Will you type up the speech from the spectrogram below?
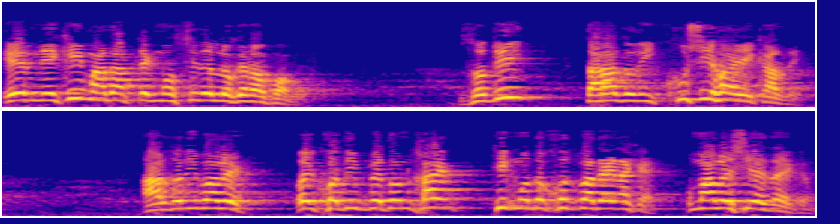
এর নেকি মাদার টেক মসজিদের লোকেরাও পাবে। যদি তারা যদি খুশি হয় এই কাজে, আর যদি বলে, ওই খতিব বেতন খায় ঠিক মতো খুদবা দেয় না কে মালয়েশিয়া যায় কেন?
